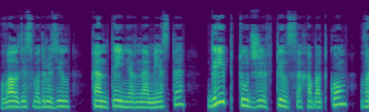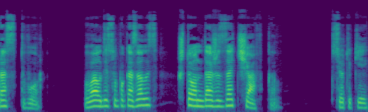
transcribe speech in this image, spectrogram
Валдис водрузил контейнер на место, гриб тут же впился хоботком в раствор. Валдису показалось, что он даже зачавкал. Все-таки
